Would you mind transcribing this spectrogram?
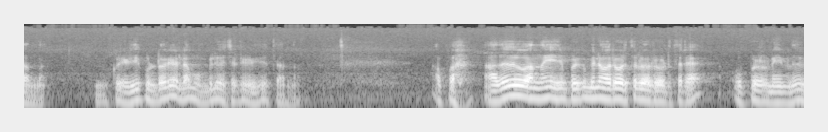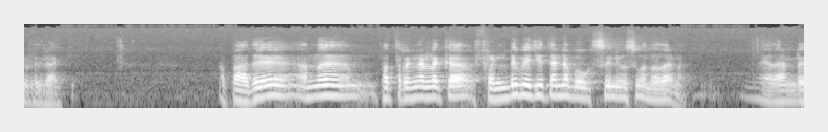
തന്ന്. എഴുതി കൊണ്ടുവരികയല്ല മുമ്പിൽ വെച്ചിട്ട് എഴുതി തന്നു. അപ്പം അത് വന്ന് കഴിഞ്ഞപ്പോഴേക്കും പിന്നെ ഓരോരുത്തർ ഓരോരുത്തരെ ഒപ്പിടണയിൽ നിന്ന് വിടുതലാക്കി. അപ്പം അത് അന്ന് പത്രങ്ങളിലൊക്കെ ഫ്രണ്ട് പേജിൽ തന്നെ ബോക്സ് ന്യൂസ് വന്നതാണ്. ഏതാണ്ട്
